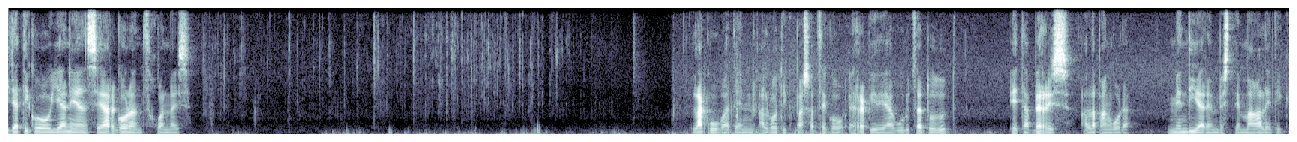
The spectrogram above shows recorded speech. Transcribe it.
Iratiko janean zehar gorantz joan naiz. Laku baten albotik pasatzeko errepidea gurutzatu dut eta berriz aldapan gora, mendiaren beste magaletik.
